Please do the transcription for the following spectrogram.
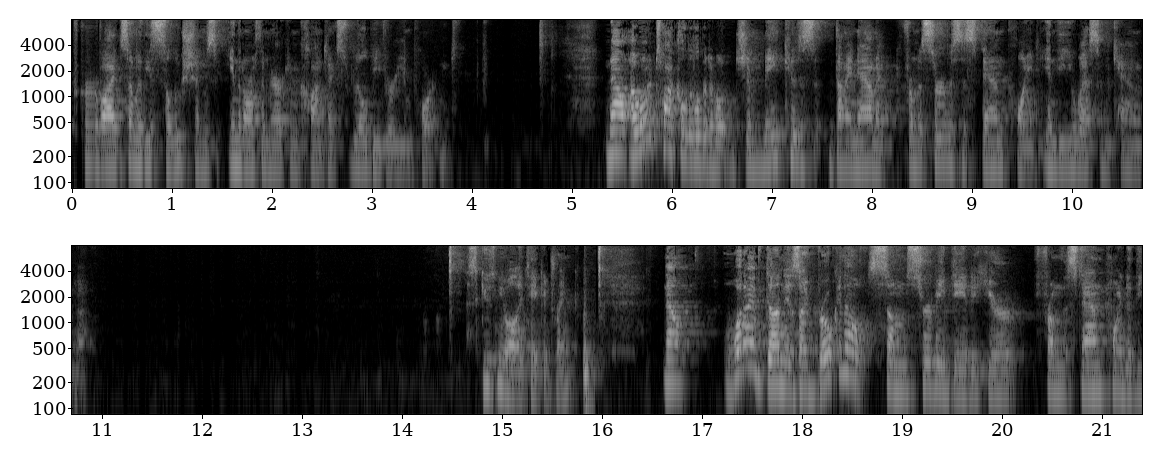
provide some of these solutions in the North American context will be very important. Now, I want to talk a little bit about Jamaica's dynamic from a services standpoint in the US and Canada. Excuse me while I take a drink. Now, what I've done is I've broken out some survey data here from the standpoint of the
